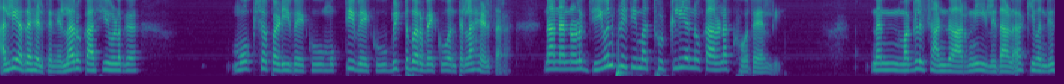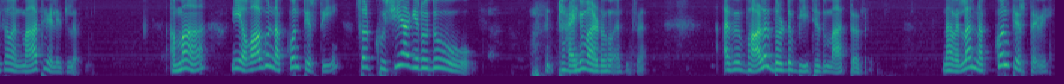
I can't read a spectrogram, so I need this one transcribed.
ಅಲ್ಲಿ ಅದ ಹೇಳ್ತೇನೆ. ಎಲ್ಲರೂ ಕಾಶಿಯೊಳಗೆ ಮೋಕ್ಷ ಪಡಿಬೇಕು, ಮುಕ್ತಿ ಬೇಕು, ಬಿಟ್ಟು ಬರಬೇಕು ಅಂತೆಲ್ಲ ಹೇಳ್ತಾರೆ. ನಾನು ನನ್ನೊಳಗೆ ಜೀವನ ಪ್ರೀತಿ ಮತ್ತು ಹುಟ್ಲಿ ಅನ್ನೋ ಕಾರಣಕ್ಕೆ ಹೋದೆ ಅಲ್ಲಿ. ನನ್ನ ಮಗಳು ಸಣ್ಣ ಆರ್ನಿ ಇಲ್ಲಿದ್ದಾಳ ಆಕಿ ಒಂದು ದಿವಸ ಒಂದು ಮಾತು ಹೇಳಿದ್ಲು. ಅಮ್ಮ, ನೀ ಯಾವಾಗೂ ನಕ್ಕೊಂತಿರ್ತಿ, ಸ್ವಲ್ಪ ಖುಷಿಯಾಗಿರೋದು ಟ್ರೈ ಮಾಡು ಅಂತ. ಅದು ಭಾಳ ದೊಡ್ಡ ಬೀಜದ ಮಾತದು ನಾವೆಲ್ಲ ನಕ್ಕೊಂತಿರ್ತೇವೆ.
